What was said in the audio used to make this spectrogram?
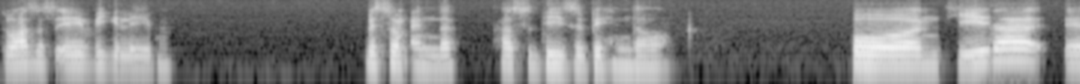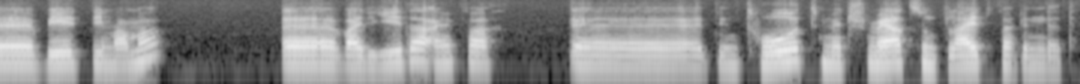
du hast das ewige Leben. Bis zum Ende hast du diese Behinderung. Und jeder äh, wählt die Mama, äh, weil jeder einfach äh, den Tod mit Schmerz und Leid verbindet.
